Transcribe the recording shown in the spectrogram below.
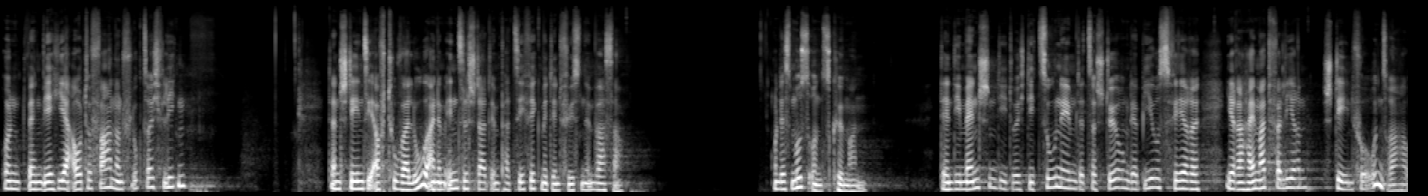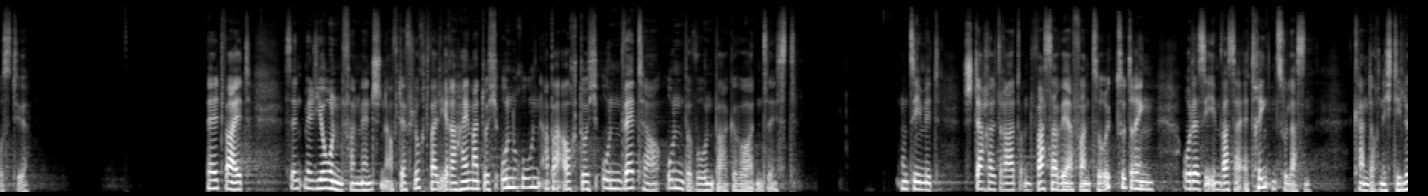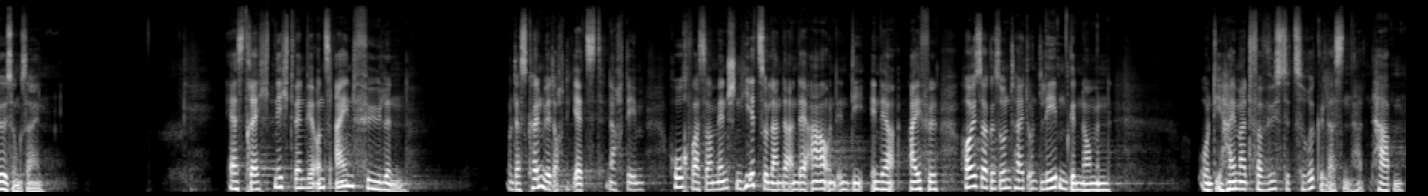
Und wenn wir hier Auto fahren und Flugzeug fliegen, dann stehen sie auf Tuvalu, einem Inselstaat im Pazifik, mit den Füßen im Wasser. Und es muss uns kümmern. Denn die Menschen, die durch die zunehmende Zerstörung der Biosphäre ihre Heimat verlieren, stehen vor unserer Haustür. Weltweit sind Millionen von Menschen auf der Flucht, weil ihre Heimat durch Unruhen, aber auch durch Unwetter unbewohnbar geworden ist. Und sie mit Stacheldraht und Wasserwerfern zurückzudrängen oder sie im Wasser ertrinken zu lassen, kann doch nicht die Lösung sein. Erst recht nicht, wenn wir uns einfühlen. Und das können wir doch jetzt, nachdem Hochwasser Menschen hierzulande an der Ahr und in, die, in der Eifel Häuser, Gesundheit und Leben genommen und die Heimat verwüstet zurückgelassen haben.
